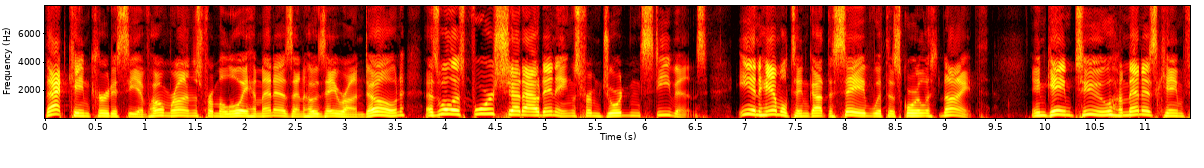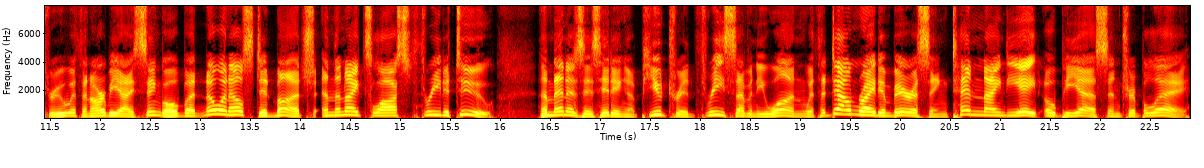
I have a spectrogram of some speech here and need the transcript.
That came courtesy of home runs from Eloy Jimenez and Jose Rondon, as well as four shutout innings from Jordan Stevens. Ian Hamilton got the save with a scoreless ninth. In game two, Jimenez came through with an RBI single, but no one else did much, and the Knights lost 3 to 2. Jimenez is hitting a putrid 371 with a downright embarrassing 1098 OPS in AAA.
